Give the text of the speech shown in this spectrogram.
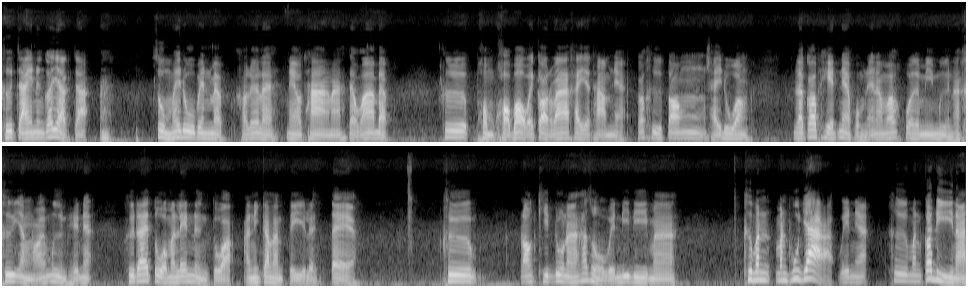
คือใจหนึ่งก็อยากจะสุ่มให้ดูเป็นแบบเขาเรียกอะไรแนวทางนะ แต่ว่าแบบคือผมขอบอกไว้ก่อนว่าใครจะทำเนี่ย ก็คือต้องใช้ดวง แล้วก็เพชรเนี่ยผมแนะนำว่าควรจะมีหมื่นนะคืออย่างน้อยหมื่นเพชรเนี่ย คือได้ตัวมาเล่นหนึ่งตัว อันนี้การันตีเลย แต่ คือลองคิดดูนะ ถ้าสมมติเว้นดีๆมา คือมันมันพูดยากเว้นเนี้ย คือมันก็ดีนะ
